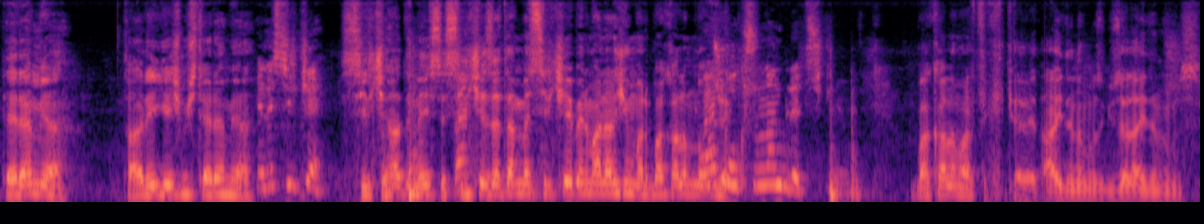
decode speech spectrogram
Tereyağı. Tarihi geçmiş tereyağı. ya da sirke. Sirke hadi neyse. Sirke zaten ben sirkeye benim alerjim var. Bakalım ne Ben olacak. kokusundan bile tiskiniyorum. Bakalım artık. Evet aydınımız güzel aydınımız.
